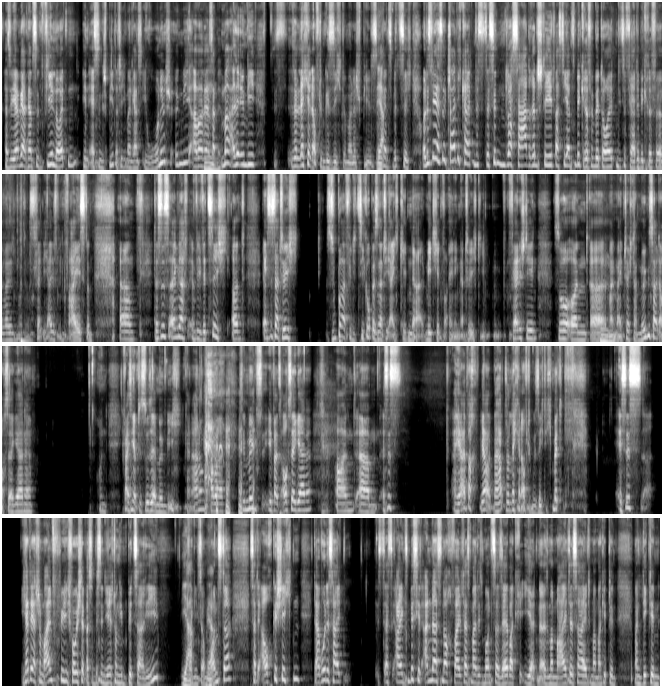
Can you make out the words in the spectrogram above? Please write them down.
also ja, wir haben mit vielen Leuten in Essen gespielt, natürlich immer ganz ironisch irgendwie, aber wir mhm. haben immer alle irgendwie so ein Lächeln auf dem Gesicht, wenn man das spielt. Das ist ja. ganz witzig. Und es wäre so Kleinigkeiten, dass, dass hinten ein Glossar drin steht, was die ganzen Begriffe bedeuten, diese Pferdebegriffe, weil du das vielleicht nicht alles mit weißt. Und ähm, das ist einfach irgendwie witzig. Und es ist natürlich super für die Zielgruppe es sind natürlich eigentlich Kinder, Mädchen vor allen Dingen natürlich, die Pferde stehen. So, und äh, mhm. meine, meine Töchter mögen es halt auch sehr gerne. Und ich weiß nicht, ob das so sehr mögen wie ich, keine Ahnung, aber sie mögen es jedenfalls auch sehr gerne. Und ähm, es ist ja einfach, ja, man hat so ein Lächeln auf dem Gesicht. Ich mit, es ist, ich hatte ja schon mal ein Spiel vorgestellt, was so ein bisschen in die Richtung geht, Pizzerie. Ja, da ging es um ja. Monster. Es hatte auch Geschichten. Da wurde es halt, ist das eigentlich ein bisschen anders noch, weil das man das Monster selber kreiert. Ne? Also man malt es halt, man, man gibt den, man legt den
